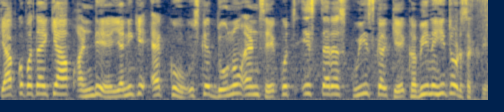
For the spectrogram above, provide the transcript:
क्या आपको पता है कि आप अंडे यानी कि एग को उसके दोनों एंड से कुछ इस तरह स्क्वीज करके कभी नहीं तोड़ सकते?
